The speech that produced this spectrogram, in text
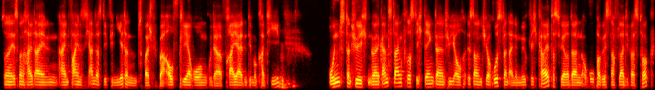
sondern ist man halt ein, ein Verein, der sich anders definiert, dann zum Beispiel bei Aufklärung oder Freiheit und Demokratie. Mhm. Und natürlich, wenn man ganz langfristig denkt, dann natürlich auch, ist dann natürlich auch Russland eine Möglichkeit. Das wäre dann Europa bis nach Vladivostok.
